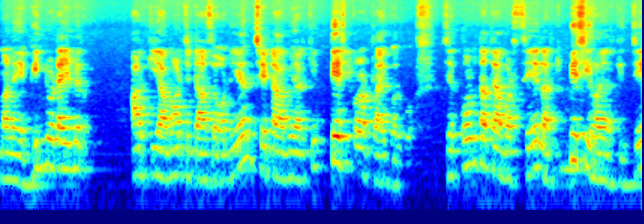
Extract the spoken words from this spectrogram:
মানে ভিন্ন টাইপের আর কি আমার যেটা আছে অডিয়েন্স সেটা আমি আর কি টেস্ট করার ট্রাই করব। যে কোনটাতে আমার সেল আর কি বেশি হয় আর কি যে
